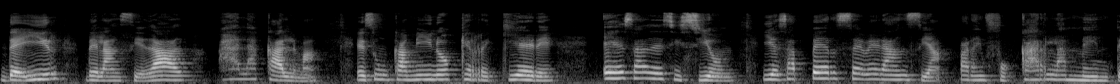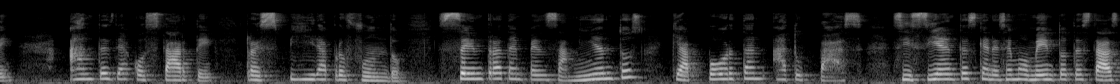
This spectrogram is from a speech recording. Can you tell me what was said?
de ir de la ansiedad a la calma es un camino que requiere esa decisión y esa perseverancia para enfocar la mente. Antes de acostarte, respira profundo, céntrate en pensamientos que aportan a tu paz. Si sientes que en ese momento te estás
